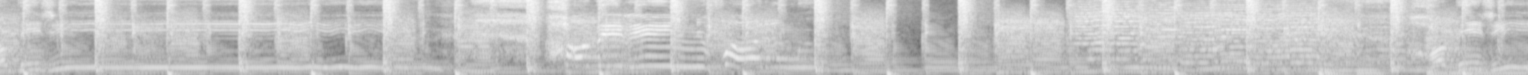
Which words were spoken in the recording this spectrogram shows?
Haberin Haberin var mı? Haberin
